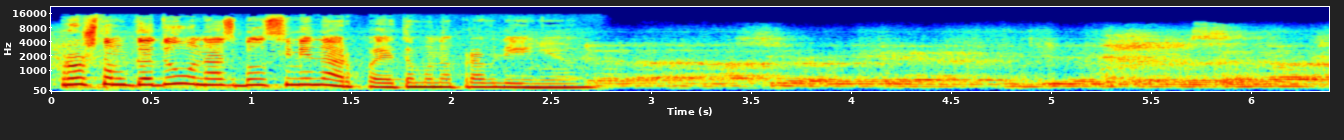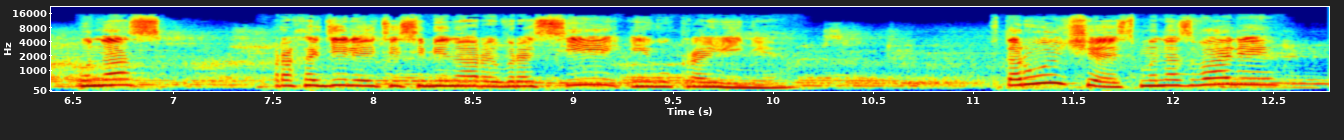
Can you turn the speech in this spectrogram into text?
В прошлом году у нас был семинар по этому направлению. У нас проходили эти семинары в России и в Украине. Вторую часть мы назвали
